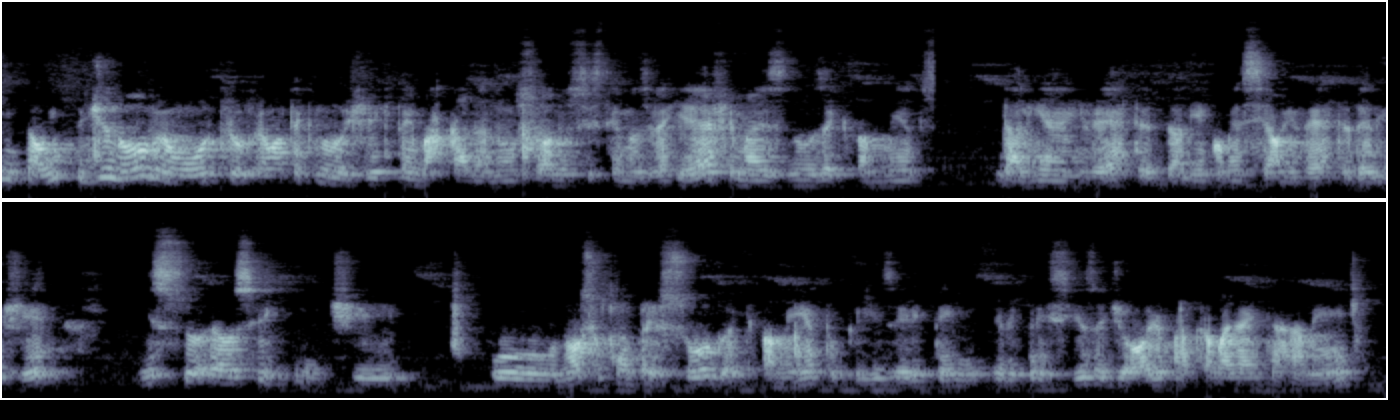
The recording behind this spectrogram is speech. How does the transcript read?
Então, de novo, é, um outro, é uma tecnologia que está embarcada não só nos sistemas VRF, mas nos equipamentos da linha inverter, da linha comercial inverter da LG. Isso é o seguinte, o nosso compressor do equipamento, Cris, ele, tem, ele precisa de óleo para trabalhar internamente.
